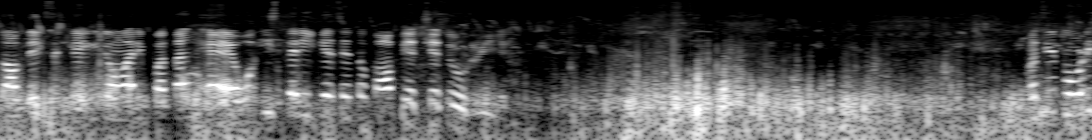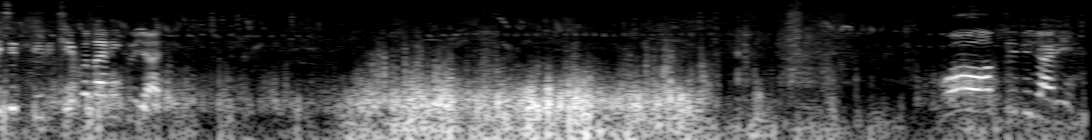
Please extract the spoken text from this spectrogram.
तो आप देख सकते हैं कि जो हमारी पतंग है, वो इस तरीके से तो काफ़ी अच्छे से उड़ रही है। बस ये थोड़ी सी तिरछी, पता नहीं क्यों जा रही। वो अब सीधी जा रही है।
